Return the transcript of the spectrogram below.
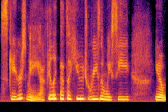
scares me. I feel like that's a huge reason we see you know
